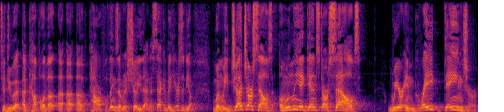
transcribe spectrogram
to do a, a couple of, uh, uh, of powerful things. I'm going to show you that in a second. But here's the deal when we judge ourselves only against ourselves, we're in great danger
